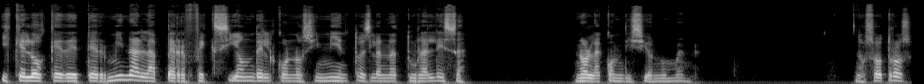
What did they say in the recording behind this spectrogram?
y que lo que determina la perfección del conocimiento es la naturaleza, no la condición humana. Nosotros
